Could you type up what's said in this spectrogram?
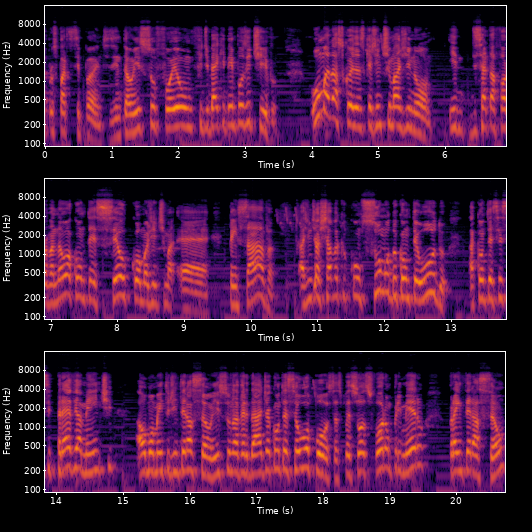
para os participantes. Então isso foi um feedback bem positivo. Uma das coisas que a gente imaginou e de certa forma não aconteceu como a gente é, pensava, a gente achava que o consumo do conteúdo acontecesse previamente ao momento de interação. Isso, na verdade, aconteceu o oposto. As pessoas foram primeiro para a interação,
